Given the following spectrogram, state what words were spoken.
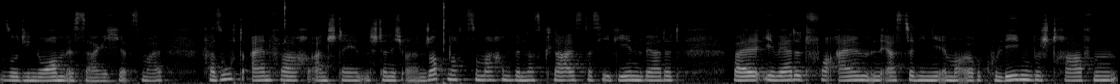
so die Norm ist, sage ich jetzt mal, versucht einfach anständig euren Job noch zu machen, wenn das klar ist, dass ihr gehen werdet weil ihr werdet vor allem in erster Linie immer eure Kollegen bestrafen,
